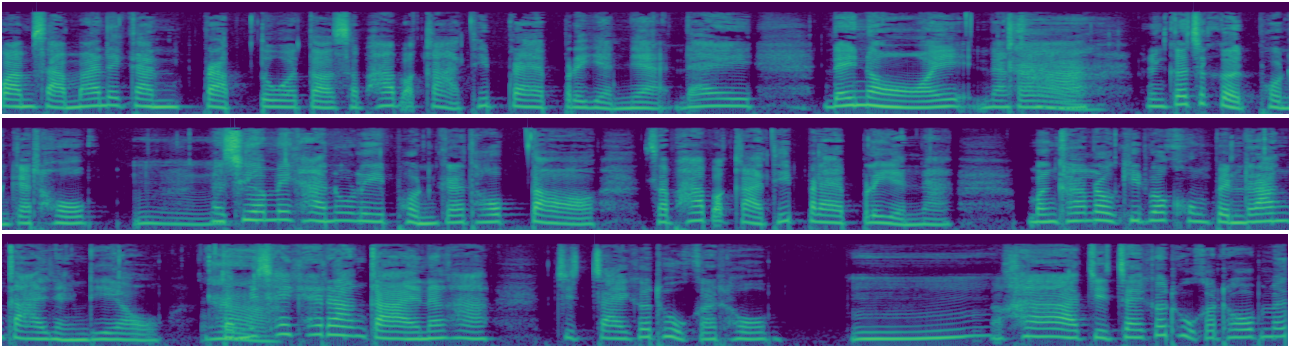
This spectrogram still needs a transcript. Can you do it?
ความสามารถในการปรับตัวต่อสภาพอากาศที่แปรเปลี่ยนเนี่ยได้ได้น้อยนะคะมันก็จะเกิดผลกระทบอืมแล้วเชื่อไหมคะนุรีผลกระทบต่อสภาพอากาศที่แปรเปลี่ยนนะบางครั้งเราคิดว่าคงเป็นร่างกายอย่างเดียว แต่ไม่ใช่แค่ร่างกายนะคะ จิตใจก็ถูกกระทบ อืมค่ะ จิตใจก็ถูกกระทบและ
